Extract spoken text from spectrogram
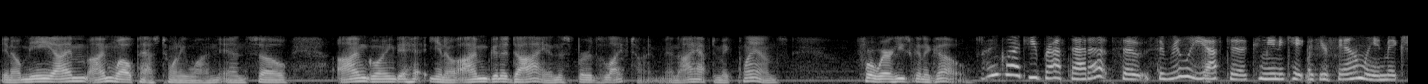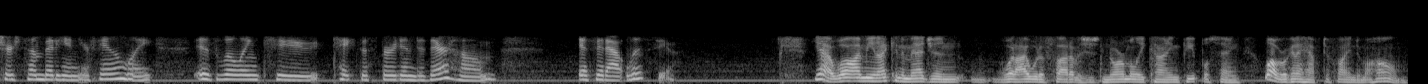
You know, me, I'm I'm well past 21, and so I'm going to, ha- you know, I'm going to die in this bird's lifetime, and I have to make plans for where he's going to go. I'm glad you brought that up. So, so really, you have to communicate with your family and make sure somebody in your family is willing to take this bird into their home if it outlives you. Yeah, well, I mean, I can imagine what I would have thought of as just normally kind people saying, "Well, we're going to have to find him a home."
